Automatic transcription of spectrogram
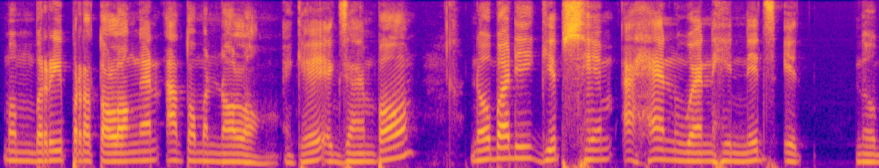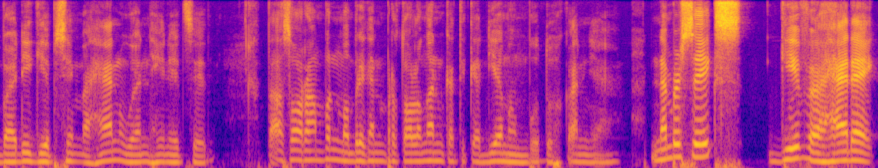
Memberi pertolongan atau menolong. Oke, okay, example. Nobody gives him a hand when he needs it. Nobody gives him a hand when he needs it. Tak seorang pun memberikan pertolongan ketika dia membutuhkannya. Number six, give a headache.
